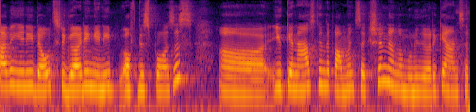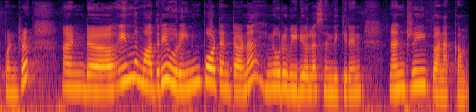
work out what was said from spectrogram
having any doubts regarding any of this process you can ask இந்த கமெண்ட் செக்ஷன் நாங்கள் முடிஞ்ச வரைக்கும் ஆன்சர் பண்ணுறேன் அண்ட் இந்த மாதிரி ஒரு இம்பார்ட்டண்ட்டான இன்னொரு வீடியோவில் சந்திக்கிறேன். நன்றி வணக்கம்.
